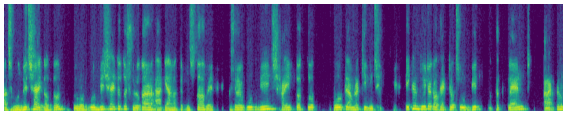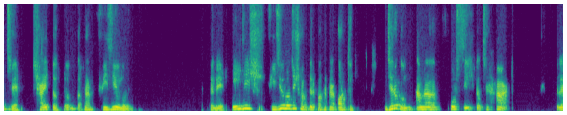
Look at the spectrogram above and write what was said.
আচ্ছা উদ্ভিদ সাহিত্যত্ব তো উদ্ভিদ সাহিত্যত্ব শুরু করার আগে আমাকে বুঝতে হবে আসলে উদ্ভিদ সাহিত্যত্ব বলতে আমরা কি বুঝি? এখানে দুইটা কথা, একটা হচ্ছে উদ্ভিদ অর্থাৎ প্ল্যান্ট আর একটা হচ্ছে সাহিত্যত্ব তথা ফিজিওলজি তাহলে এই যে ফিজিওলজি শব্দের কথাটার অর্থ কি? যেরকম আমরা পড়ছি সেটা হচ্ছে হার্ট তাহলে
